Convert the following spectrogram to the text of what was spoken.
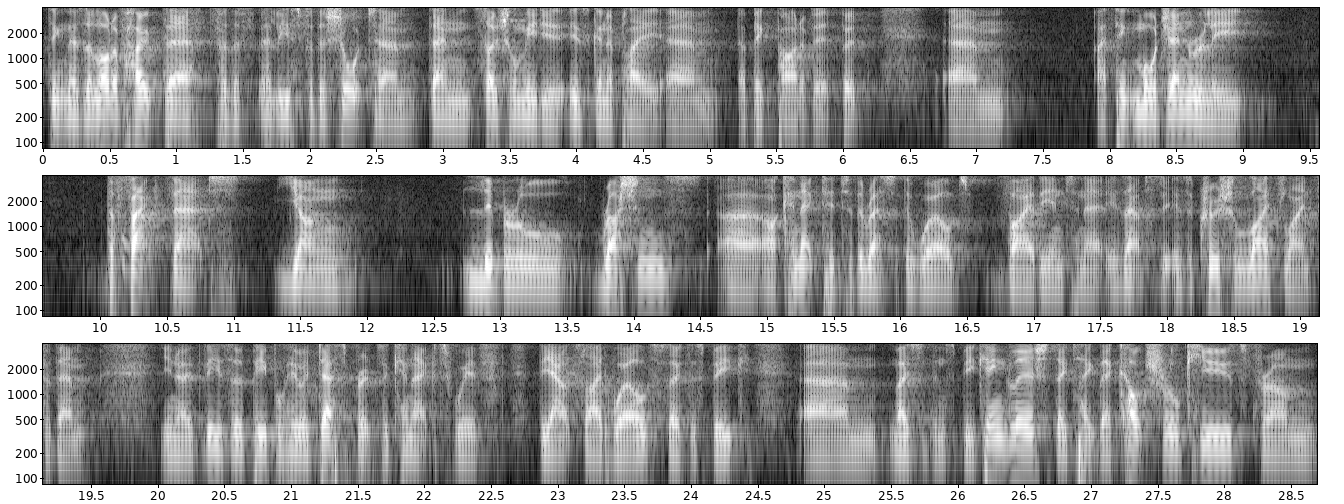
think there's a lot of hope there, for the, at least for the short term, then social media is going to play um, a big part of it. But um, I think more generally, the fact that young liberal Russians uh, are connected to the rest of the world via the internet is absolutely is a crucial lifeline for them. You know, these are people who are desperate to connect with the outside world, so to speak. Um, most of them speak English. They take their cultural cues from,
